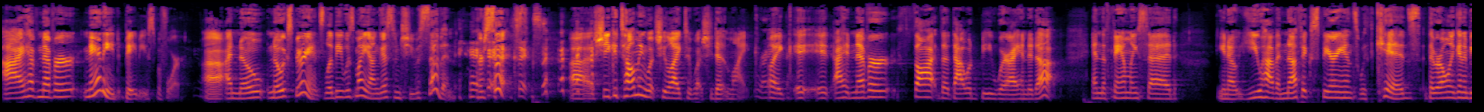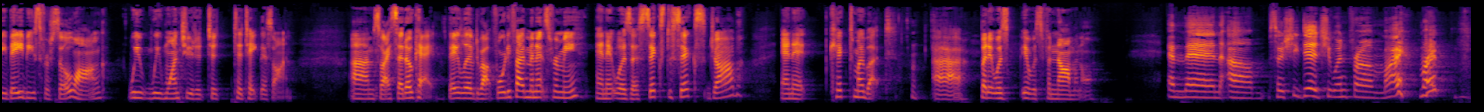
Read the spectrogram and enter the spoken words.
I have never nannied babies before. Uh, I know no experience. Libby was my youngest, and she was seven or six. Six. uh, she could tell me what she liked and what she didn't like. Right. Like it, it, I had never thought that that would be where I ended up. And the family said, you know, you have enough experience with kids. They're only going to be babies for so long. We we want you to to, to take this on. Um, so I said, okay. They lived about 45 minutes from me and it was a six to six job and it kicked my butt. Uh, but it was, it was phenomenal. And then, um, so she did. She went from my my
